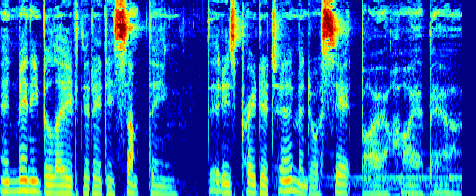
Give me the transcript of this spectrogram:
and many believe that it is something that is predetermined or set by a higher power.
